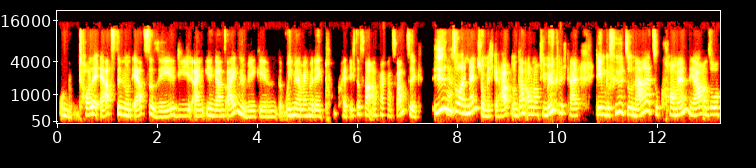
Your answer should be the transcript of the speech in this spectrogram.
und tolle Ärztinnen und Ärzte sehe, die einen, ihren ganz eigenen Weg gehen, wo ich mir dann manchmal denke, hätte ich das mal Anfang 20, irgend so ein Mensch um mich gehabt und dann auch noch die Möglichkeit, dem Gefühl so nahe zu kommen, ja, und so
